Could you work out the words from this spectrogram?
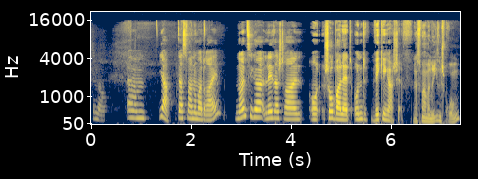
Genau. Ähm, ja, das war Nummer 3. 90er, Laserstrahlen, Showballett und Wikingerschiff. Jetzt machen wir einen Riesensprung.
